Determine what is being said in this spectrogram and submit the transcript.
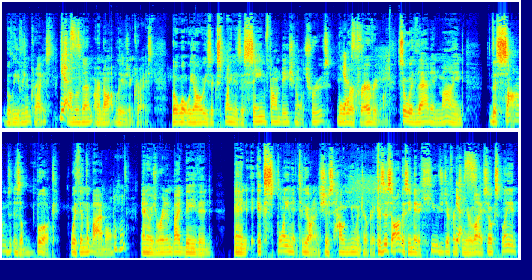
believers in Christ. Yes. Some of them are not believers in Christ. But what we always explain is the same foundational truths will Yes. work for everyone. So with that in mind, the Psalms is a book within the Bible Mm-hmm. and it was written by David and explain it to the audience, just how you interpret it. Because this obviously made a huge difference in your life. So explain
